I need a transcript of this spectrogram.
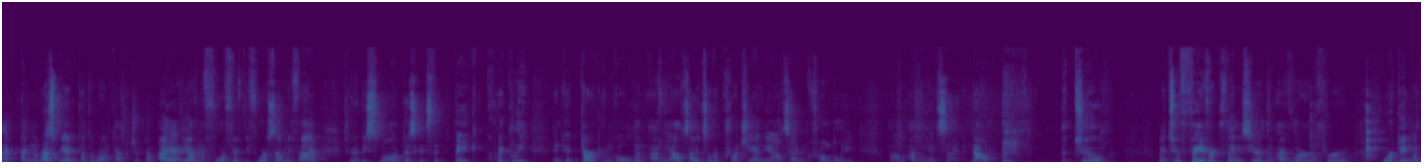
I, in the recipe I put the wrong temperature, but I have the oven at 450, 475. It's gonna be smaller biscuits that bake quickly and get dark and golden on the outside, so they're crunchy on the outside and crumbly um, on the inside. Now, the two, my two favorite things here that I've learned through working with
